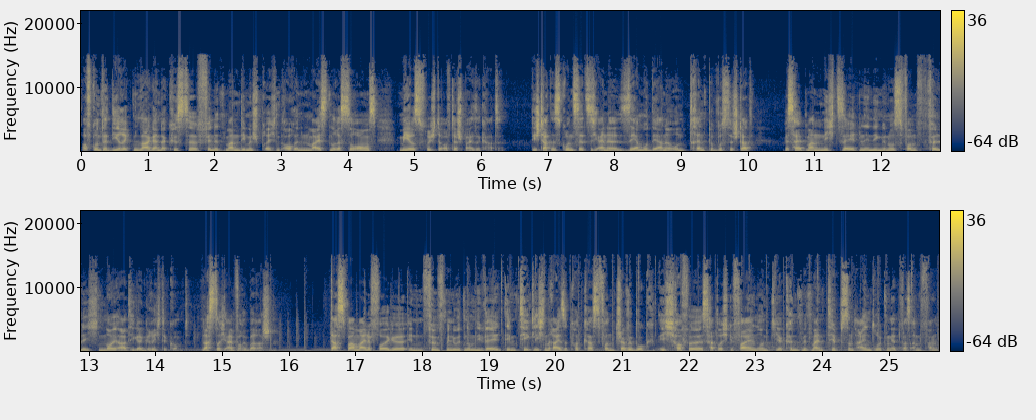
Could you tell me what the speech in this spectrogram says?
Aufgrund der direkten Lage an der Küste findet man dementsprechend auch in den meisten Restaurants Meeresfrüchte auf der Speisekarte. Die Stadt ist grundsätzlich eine sehr moderne und trendbewusste Stadt, weshalb man nicht selten in den Genuss von völlig neuartiger Gerichte kommt. Lasst euch einfach überraschen. Das war meine Folge in 5 Minuten um die Welt, dem täglichen Reisepodcast von Travelbook. Ich hoffe, es hat euch gefallen und ihr könnt mit meinen Tipps und Eindrücken etwas anfangen.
